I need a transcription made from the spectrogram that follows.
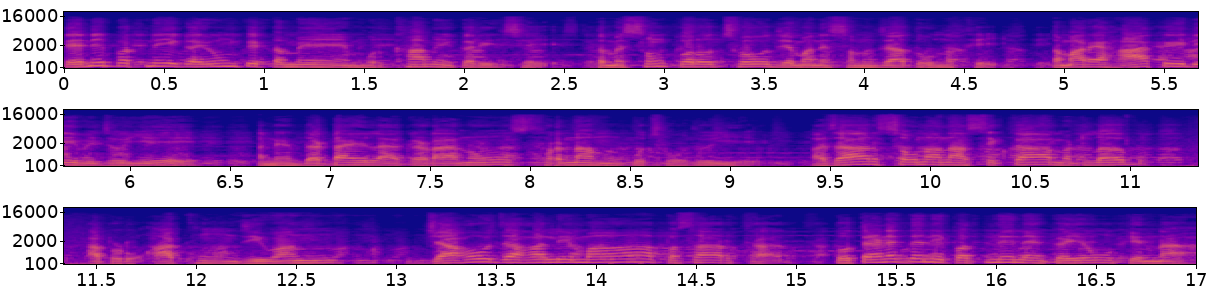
તેની પત્ની કહ્યું કે, તમે મૂર્ખામી કરી છે. તમે શું કરો છો જે મને સમજાતું નથી? તમારે હા કહી દેવી જોઈએ અને દટાયેલા ગળાનું સરનામું પૂછવું જોઈએ. હજાર સોનાના સિક્કા મતલબ આપણું આખું જીવન જાહો જહાલીમાં પસાર થાત, તો તેણે તેની પત્નીને કહ્યું કે, ના,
